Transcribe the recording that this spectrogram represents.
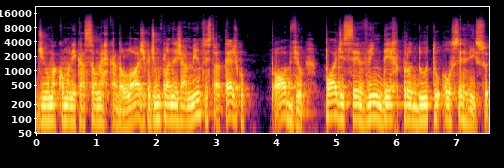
de uma comunicação mercadológica, de um planejamento estratégico, óbvio, pode ser vender produto ou serviço,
